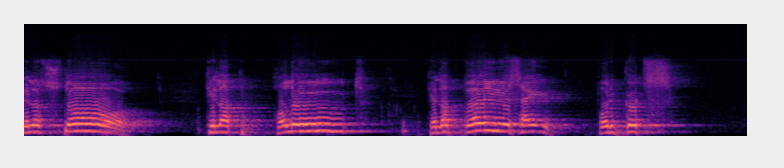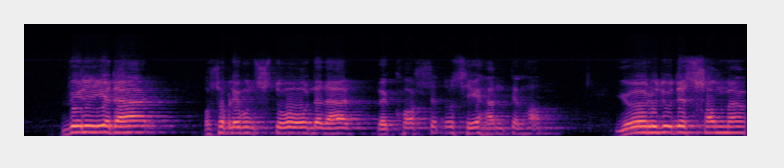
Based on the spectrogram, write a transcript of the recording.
til å stå, til å holde ut, til å bøye seg for Guds vilje der. Og så ble hun stående der ved korset og se hen til ham. Gjør du det samme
